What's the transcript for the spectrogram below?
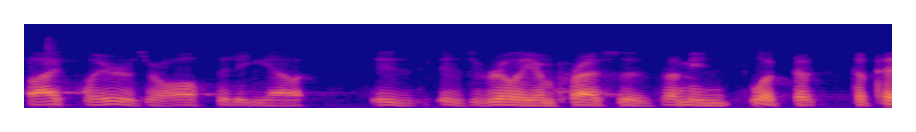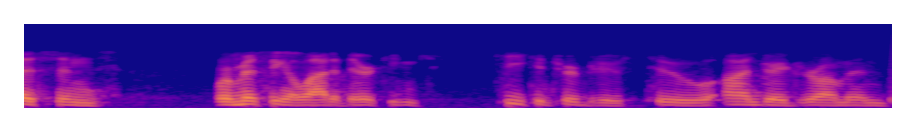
five players are all sitting out is is really impressive. I mean, look, the, the Pistons were missing a lot of their key, key contributors to Andre Drummond.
